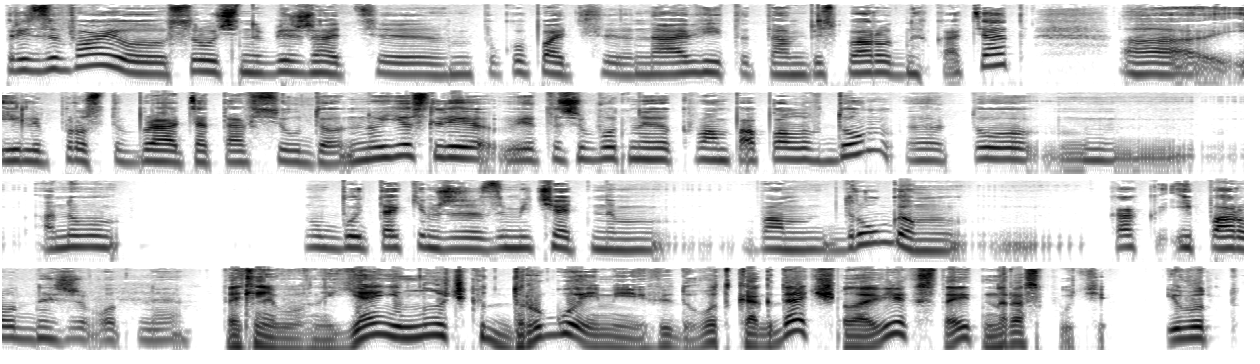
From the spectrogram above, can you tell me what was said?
призываю срочно бежать, э, покупать на Авито там беспородных котят а, или просто брать отовсюду. Но если это животное к вам попало в дом, э, то оно ну, будет таким же замечательным вам другом, как и породное животное. Татьяна Львовна, я немножечко другое имею в виду. Вот когда человек стоит на распутье, и вот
